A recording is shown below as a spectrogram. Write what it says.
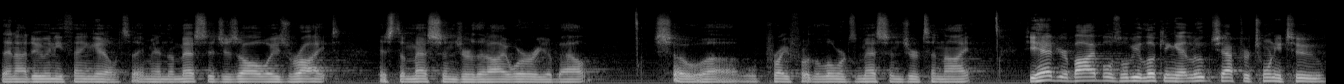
than I do anything else. Amen. The message is always right. It's the messenger that I worry about. So uh, we'll pray for the Lord's messenger tonight. If you have your Bibles, we'll be looking at Luke chapter 22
